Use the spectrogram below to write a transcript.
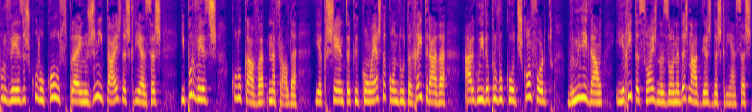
por vezes, colocou o spray nos genitais das crianças e, por vezes, colocava na fralda e acrescenta que com esta conduta reiterada, a arguida provocou desconforto, vermelhidão e irritações na zona das nádegas das crianças.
